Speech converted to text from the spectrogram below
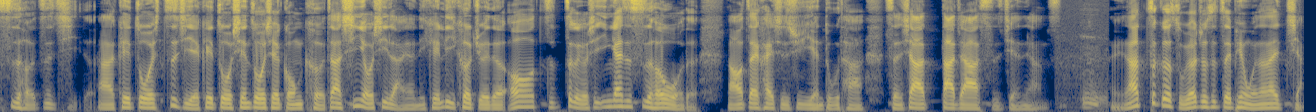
适合自己的啊，可以做自己也可以做，先做一些功课。这样新游戏来了，你可以立刻觉得哦，这这个游戏应该是适合我的，然后再开始去研读它，省下大家的时间这样子。嗯，然后这个主要就是这篇文章在讲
